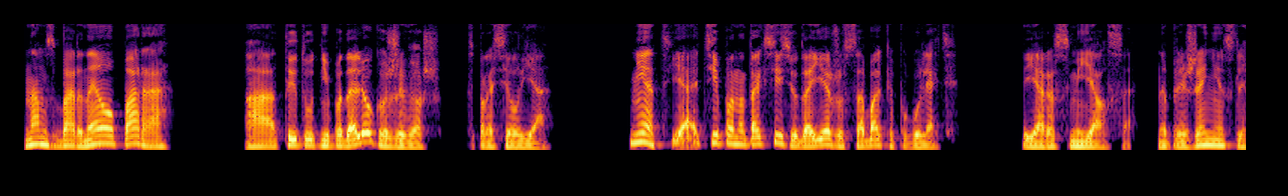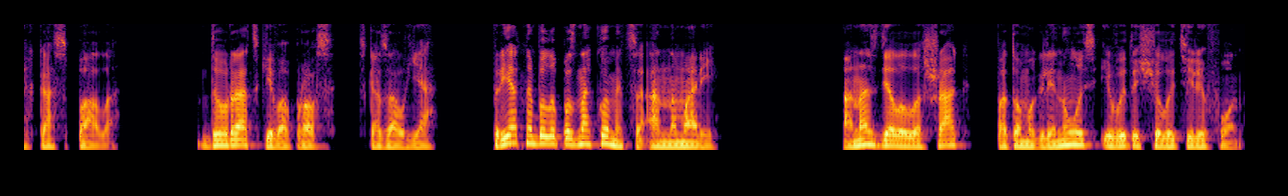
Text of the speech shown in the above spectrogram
нам с Барнео пора». «А ты тут неподалеку живешь?» — спросил я. «Нет, я типа на такси сюда езжу с собакой погулять». Я рассмеялся, напряжение слегка спало. «Дурацкий вопрос», — сказал я. «Приятно было познакомиться, Анна-Мари». Она сделала шаг, потом оглянулась и вытащила телефон.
